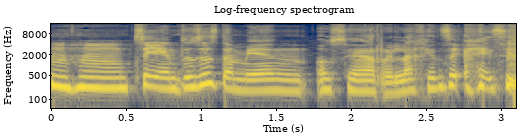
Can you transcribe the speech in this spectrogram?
Ujú, Sí, entonces también, o sea, relájense. Ay, sí.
